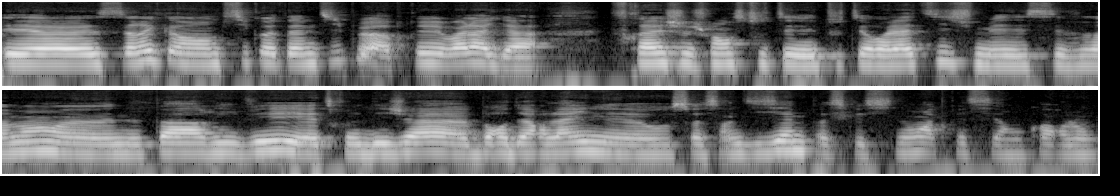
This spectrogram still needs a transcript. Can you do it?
Et euh, c'est vrai qu'on psychote un petit peu. Après voilà il y a fraîche je pense tout est tout est relatif mais c'est vraiment euh, ne pas arriver et être déjà borderline au 70e parce que sinon après c'est encore long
